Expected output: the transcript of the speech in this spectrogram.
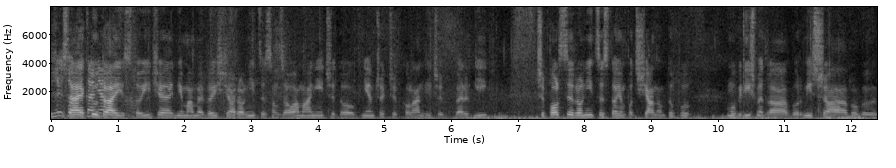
Jeżeli są Tak jak pytania, tutaj stoicie, nie mamy wyjścia, rolnicy są załamani, czy to w Niemczech, czy w Holandii, czy w Belgii, czy polscy rolnicy stoją pod ścianą. Tu mówiliśmy dla burmistrza, bo były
